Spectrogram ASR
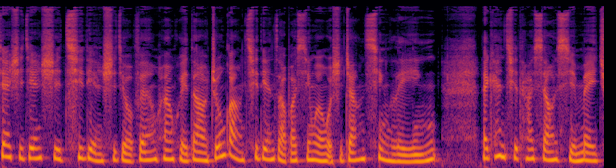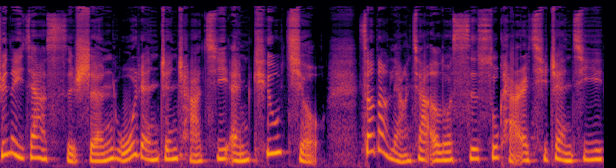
现在时间是七点十九分，欢迎回到中广七点早报新闻，我是张庆玲。来看其他消息，美军的一架死神无人侦察机 MQ 九遭到两架俄罗斯苏凯二七战机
